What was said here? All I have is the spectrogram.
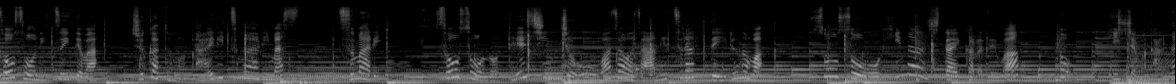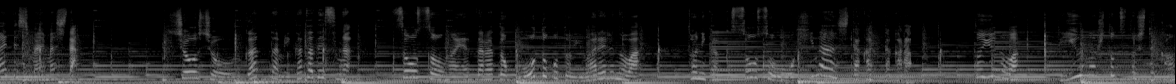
曹操については儒家との対立があります。つまり曹操の低身長をわざわざ上げつらっているのは曹操を非難したいからではと筆者は考えてしまいました。少々うがった見方ですが曹操がやたらと小男と言われるのはとにかく曹操を非難したかったからというのは理由の一つとして考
